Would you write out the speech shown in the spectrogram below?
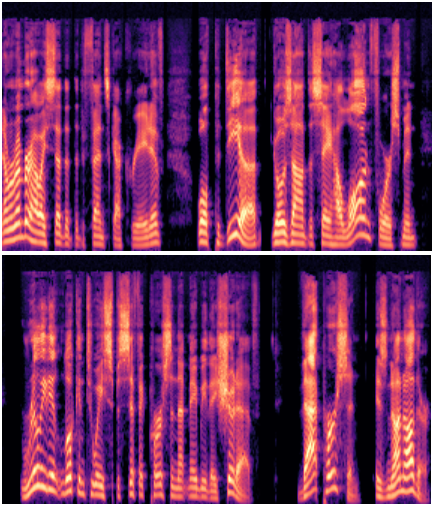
Now, remember how I said that the defense got creative? Well, Padilla goes on to say how law enforcement really didn't look into a specific person that maybe they should have. That person is none other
